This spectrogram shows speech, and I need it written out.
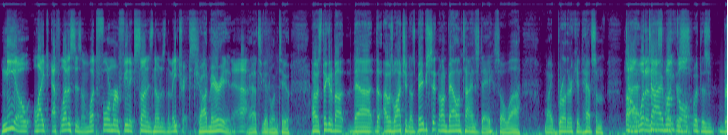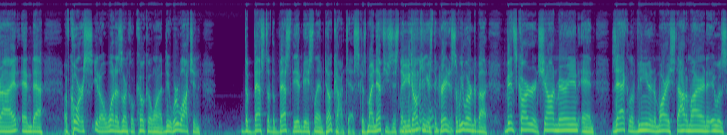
Neo-like athleticism, what former Phoenix Sun is known as the Matrix? Shawn Marion. Yeah. That's a good one too. I was thinking about that. The, I was watching. I was babysitting on Valentine's Day, so uh, my brother could have some ti- Oh, what a nice time with his with his bride, and uh, of course, you know what does Uncle Coco want to do? We're watching the best of the best, the NBA Slam Dunk Contest, because my nephews just think dunking is the greatest. So we learned about Vince Carter and Shawn Marion and Zach LaVine and Amar'e Stoudemire, and it was.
